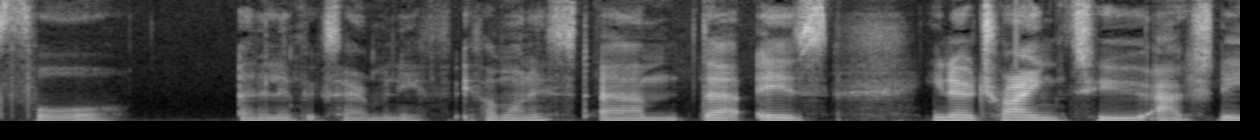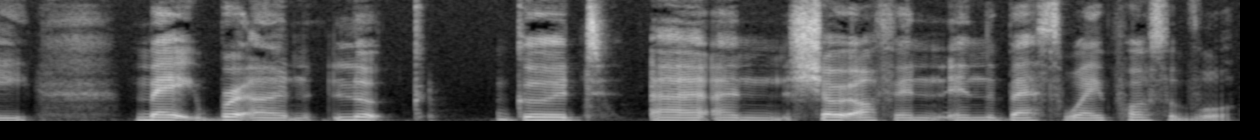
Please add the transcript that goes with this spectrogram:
for an Olympic ceremony, if, if I'm honest. Um, that is, you know, trying to actually make Britain look good uh, and show it off in, in the best way possible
